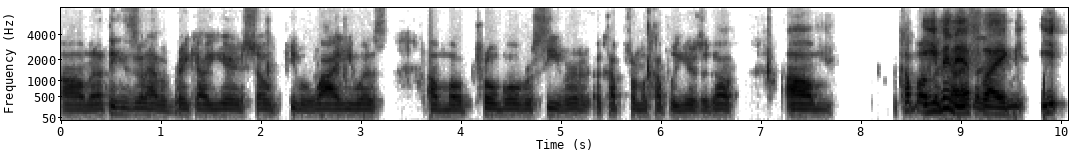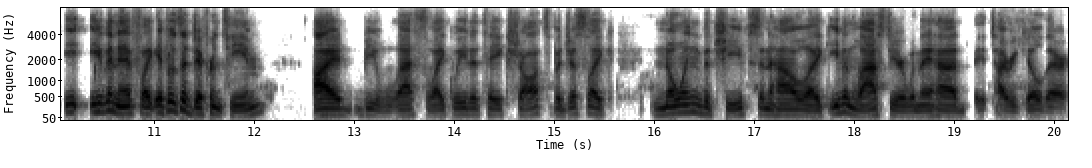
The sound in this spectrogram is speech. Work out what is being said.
Um, and I think he's going to have a breakout year and show people why he was um, a Pro Bowl receiver a couple from a couple years ago. Um, a couple even if like e- even if like if it was a different team, I'd be less likely to take shots. But just like knowing the Chiefs and how like even last year when they had Tyreek Hill there,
